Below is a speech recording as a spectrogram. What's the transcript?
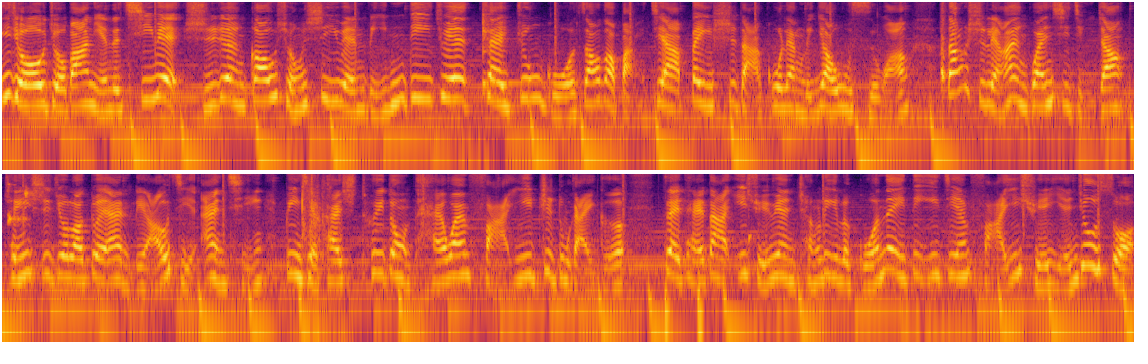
一九九八年的七月，时任高雄市议员林迪娟在中国遭到绑架，被施打过量的药物死亡。当时两岸关系紧张，陈医师就到对岸了解案情，并且开始推动台湾法医制度改革，在台大医学院成立了国内第一间法医学研究所，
